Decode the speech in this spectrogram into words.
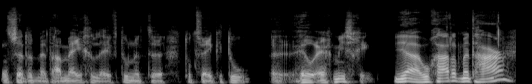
ontzettend met haar meegeleefd toen het tot twee keer toe heel erg misging. Ja, hoe gaat het met haar?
